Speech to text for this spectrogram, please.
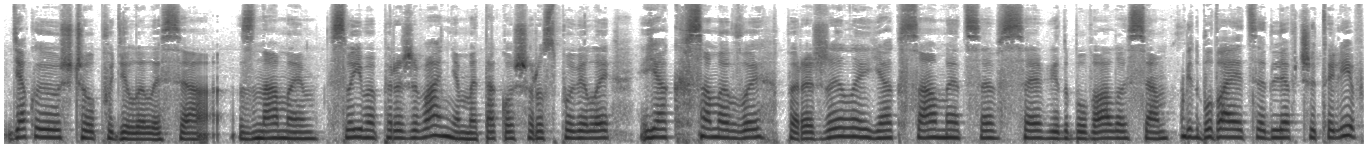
Дякую, що поділилися з нами своїми переживаннями. Також розповіли, як саме ви пережили, як саме це все відбувалося. Відбувається для вчителів,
